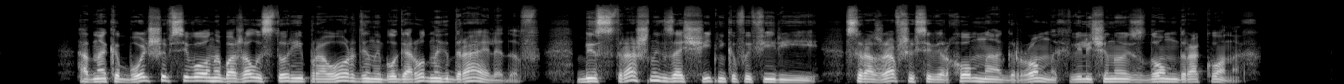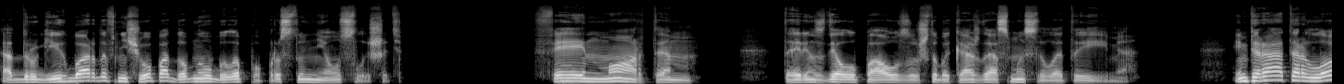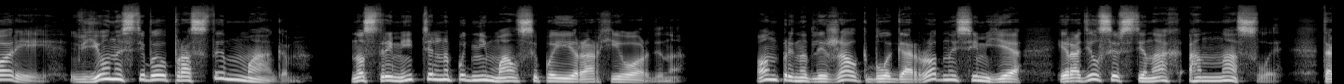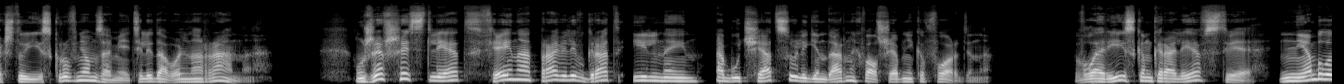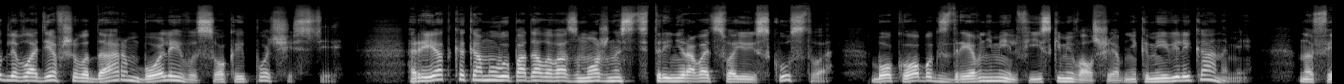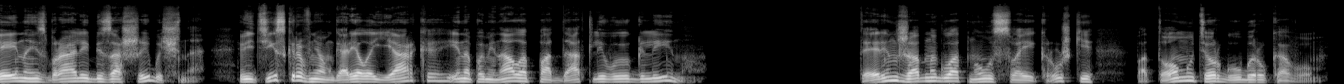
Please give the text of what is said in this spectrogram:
Однако больше всего он обожал истории про орден и благородных драйледов, бесстрашных защитников эфирии, сражавшихся верхом на огромных величиной с дом драконах. От других бардов ничего подобного было попросту не услышать. «Фейн Мортем». Террин сделал паузу, чтобы каждый осмыслил это имя. Император Лори в юности был простым магом, но стремительно поднимался по иерархии ордена. Он принадлежал к благородной семье и родился в стенах Аннаслы, так что искру в нем заметили довольно рано. Уже в шесть лет Фейна отправили в град Ильнейн обучаться у легендарных волшебников Ордена. В Ларийском королевстве не было для владевшего даром более высокой почести. Редко кому выпадала возможность тренировать свое искусство бок о бок с древними эльфийскими волшебниками и великанами. Но Фейна избрали безошибочно, ведь искра в нем горела ярко и напоминала податливую глину. Терин жадно глотнул из своей кружки, потом утер губы рукавом.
